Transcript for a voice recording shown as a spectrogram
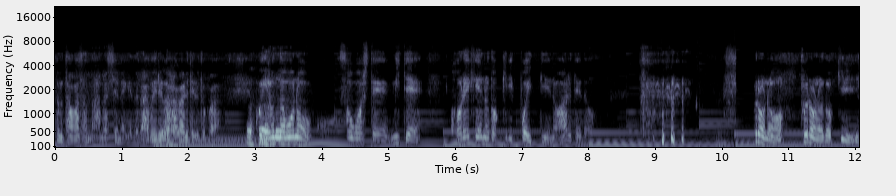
そのタマさんの話じゃないけど、ラベルが剥がれてるとか、こういろんなものをこう総合して見て、これ系のドッキリっぽいっていうのはある程度、プロの、プロのドッキリ、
